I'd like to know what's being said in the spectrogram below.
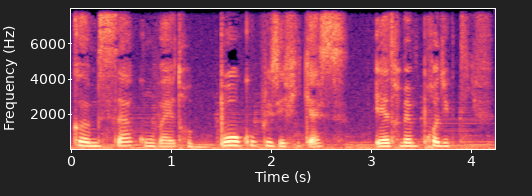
comme ça qu'on va être beaucoup plus efficace et être même productif.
